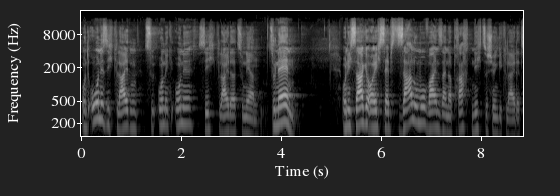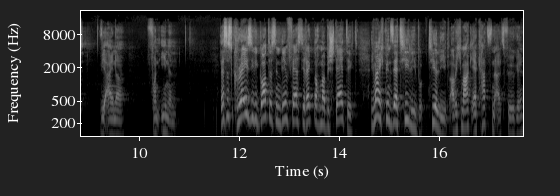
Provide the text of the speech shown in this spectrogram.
und ohne sich, Kleiden, ohne, ohne sich Kleider zu nähren, zu nähen. Und ich sage euch, selbst Salomo war in seiner Pracht nicht so schön gekleidet wie einer von ihnen. Das ist crazy, wie Gott es in dem Vers direkt nochmal bestätigt. Ich meine, ich bin sehr tierlieb, tierlieb, aber ich mag eher Katzen als Vögel.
